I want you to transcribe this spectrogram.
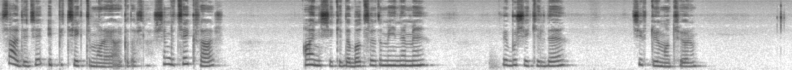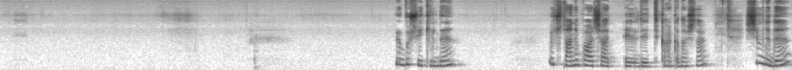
Sadece ipi çektim oraya arkadaşlar. Şimdi tekrar aynı şekilde batırdım iğnemi ve bu şekilde çift düğüm atıyorum. Ve bu şekilde 3 tane parça elde ettik arkadaşlar. Şimdi de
